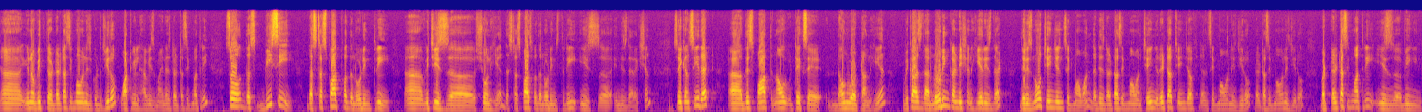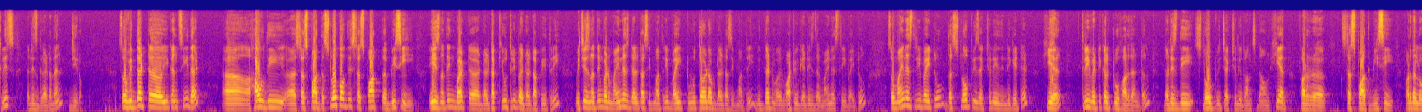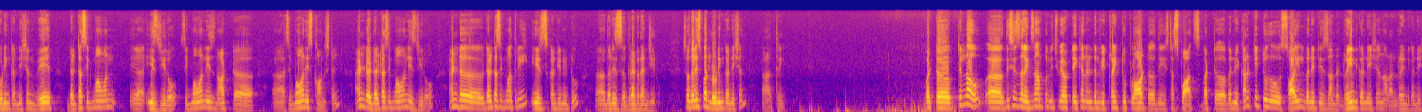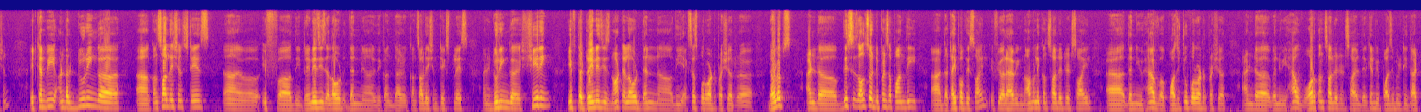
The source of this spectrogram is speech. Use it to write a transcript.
uh, you know with uh, delta sigma 1 is equal to 0 what we will have is minus delta sigma 3. So this BC the stress path for the loading 3 uh, which is uh, shown here the stress path for the loading 3 is uh, in this direction. So you can see that uh, this path now takes a downward turn here because the loading condition here is that there is no change in sigma 1 that is delta sigma 1 change rate of change of sigma 1 is 0 delta sigma 1 is 0 but delta sigma 3 is uh, being increased that is greater than 0. So with that uh, you can see that uh, how the stress path the slope of the stress path BC is nothing but delta q3 by delta p3 which is nothing but minus delta sigma 3 by 2 third of delta sigma 3 with that what we get is that minus 3 by 2. So minus 3 by 2 the slope is actually indicated here 3 vertical 2 horizontal that is the slope which actually runs down here for uh, stress path BC for the loading condition where delta sigma 1 uh, is 0 sigma 1 is not uh, sigma 1 is constant and delta sigma 1 is 0 and delta sigma 3 is continue to that is greater than 0. So that is for loading condition 3. But uh, till now uh, this is an example which we have taken and then we tried to plot uh, the stress paths. But uh, when we connect it to the soil when it is under drained condition or undrained condition it can be under during uh, uh, consolidation stage if the drainage is allowed then the, the consolidation takes place. And during shearing if the drainage is not allowed then the excess pore water pressure develops. And this is also depends upon the uh, the type of the soil. If you are having normally consolidated soil uh, then you have a positive pore water pressure and uh, when we have more consolidated soil there can be possibility that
